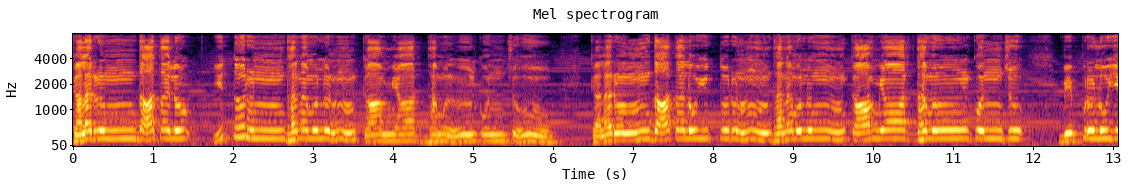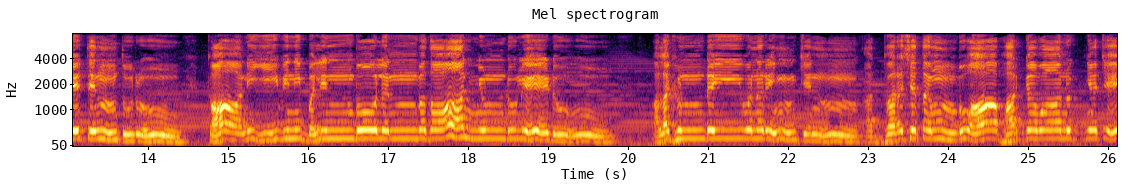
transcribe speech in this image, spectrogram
కలరుందాతలు దాతలు కామ్యార్థముల్ కొంచు. కలరుందాతలు ఇత్తురున్ ధనములున్ కామ్యార్థముల్ కొంచు. విప్రులు ఎతెంతురు కాని ఈవిని బలిన్బోలన్ వదాన్యుండు లేడు అలఘుండైవనరించెన్ అధ్వరశతంబు ఆ భార్గవానుజ్ఞచే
